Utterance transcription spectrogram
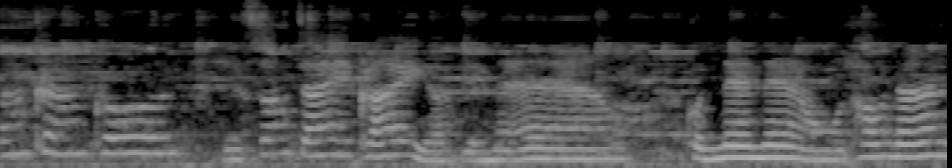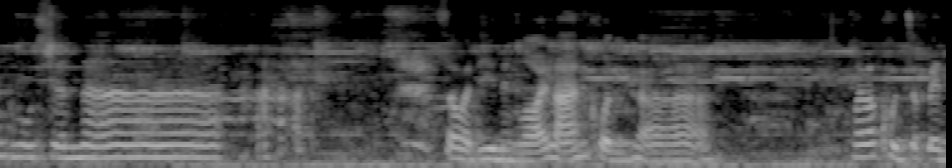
สำคัญคนอย่าสนใจใครอย่าเปลี่ยนแนว คนแน่แนวเท่านั้นผู้ชนะ สวัสดีหนึ่งร้อยล้านคนค่ะ ไม่ว่าคุณจะเป็น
